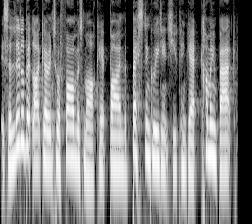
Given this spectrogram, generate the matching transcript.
it's a little bit like going to a farmer's market, buying the best ingredients you can get, coming back,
